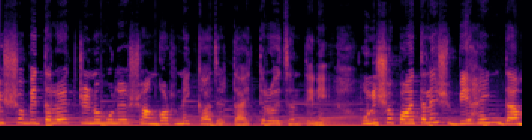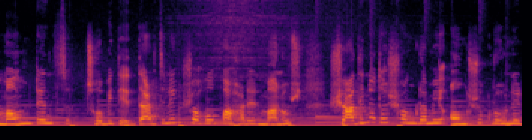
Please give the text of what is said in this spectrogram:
বিশ্ববিদ্যালয়ের তৃণমূলের সাংগঠনিক কাজের দায়িত্বে রয়েছেন তিনি। উনিশশো পঁয়তাল্লিশ বিহাইন্ড দ্য মাউন্টেন্স ছবিতে দার্জিলিং সহ পাহাড়ের মানুষ স্বাধীনতা সংগ্রামে অংশগ্রহণের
